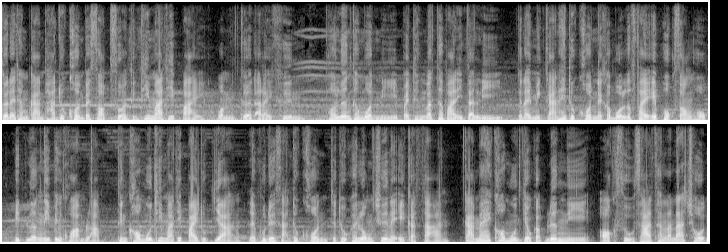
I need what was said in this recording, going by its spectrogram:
ก็ได้ทำการพาทุกคนไปสอบสวนถึงที่มาที่ไปว่ามันเกิดอะไรขึ้น พอเรื่องทั้งหมดนี้ไปถึงรัฐบาลอิตาลี ก็ได้มีการให้ทุกคนในขบวนรถไฟ F626 ปิดเรื่องนี้เป็นความลับ ถึงข้อมูลที่มาที่ไปทุกอย่าง และผู้โดยสารทุกคนจะถูกให้ลงชื่อในเอกสาร การไม่ให้ข้อมูลเกี่ยวกับเรื่องนี้ ออกสู่สาธารณชน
